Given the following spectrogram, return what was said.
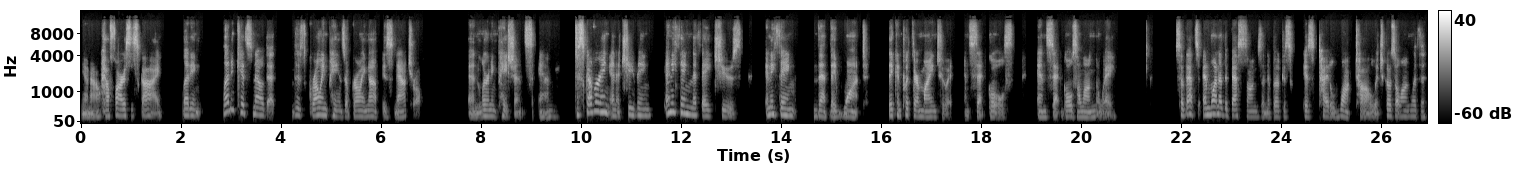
You know how far is the sky? Letting letting kids know that this growing pains of growing up is natural and learning patience and discovering and achieving anything that they choose anything that they want they can put their mind to it and set goals and set goals along the way so that's and one of the best songs in the book is is titled Walk Tall, which goes along with a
